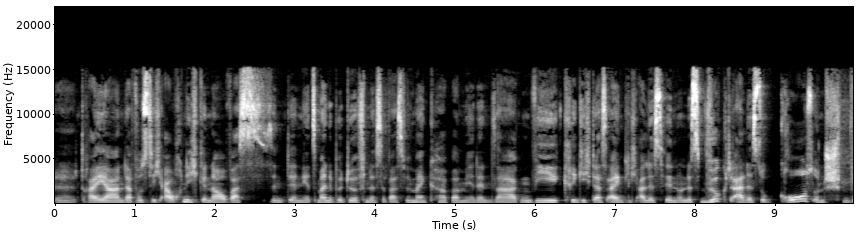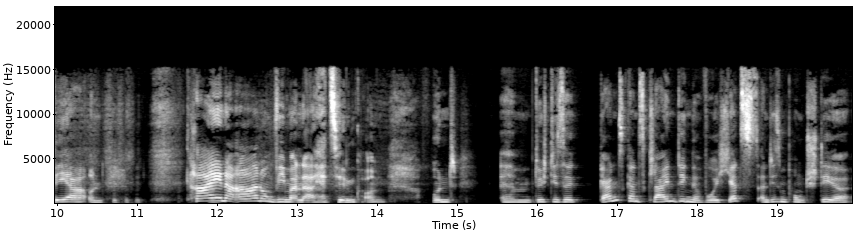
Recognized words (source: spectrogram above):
äh, drei Jahren, da wusste ich auch nicht genau, was sind denn jetzt meine Bedürfnisse, was will mein Körper mir denn sagen, wie kriege ich das eigentlich alles hin und es wirkt alles so groß und schwer und keine Ahnung, wie man da jetzt hinkommt. Und ähm, durch diese ganz, ganz kleinen Dinge, wo ich jetzt an diesem Punkt stehe,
